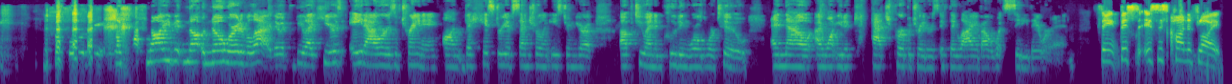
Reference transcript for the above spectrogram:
they, like not even no, no word of a lie. They would be like here's eight hours of training on the history of central and eastern europe up to and including world war ii and now i want you to catch perpetrators if they lie about what city they were in. See this is this kind of like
